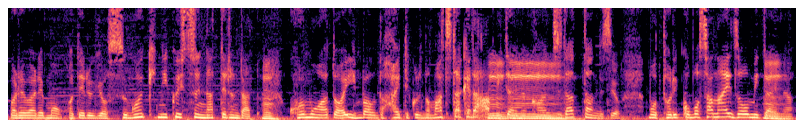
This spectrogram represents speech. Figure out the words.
我々もホテル業すごい筋肉質になってるんだ、うん、これもあとはインバウンド入ってくるの待つだけだみたいな感じだったんですよ、もう取りこぼさないぞみたいな、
